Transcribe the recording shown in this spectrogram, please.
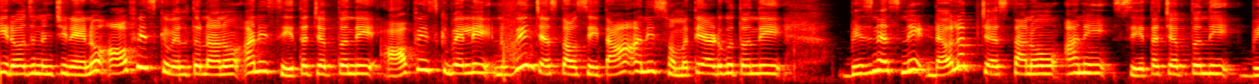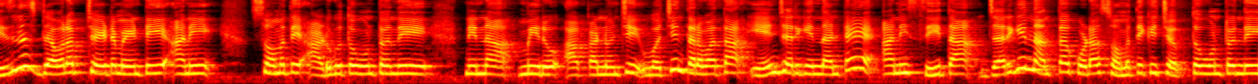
ఈ రోజు నుంచి నేను ఆఫీస్కి వెళ్తున్నాను అని సీత చెప్తుంది. ఆఫీస్కి వెళ్ళి నువ్వేం చేస్తావు సీత అని సుమతి అడుగుతుంది. బిజినెస్ని డెవలప్ చేస్తాను అని సీత చెప్తుంది. బిజినెస్ డెవలప్ చేయడం ఏంటి అని సుమతి అడుగుతూ ఉంటుంది. నిన్న మీరు అక్కడి నుంచి వచ్చిన తర్వాత ఏం జరిగిందంటే అని సీత జరిగిందంతా కూడా సుమతికి చెప్తూ ఉంటుంది.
